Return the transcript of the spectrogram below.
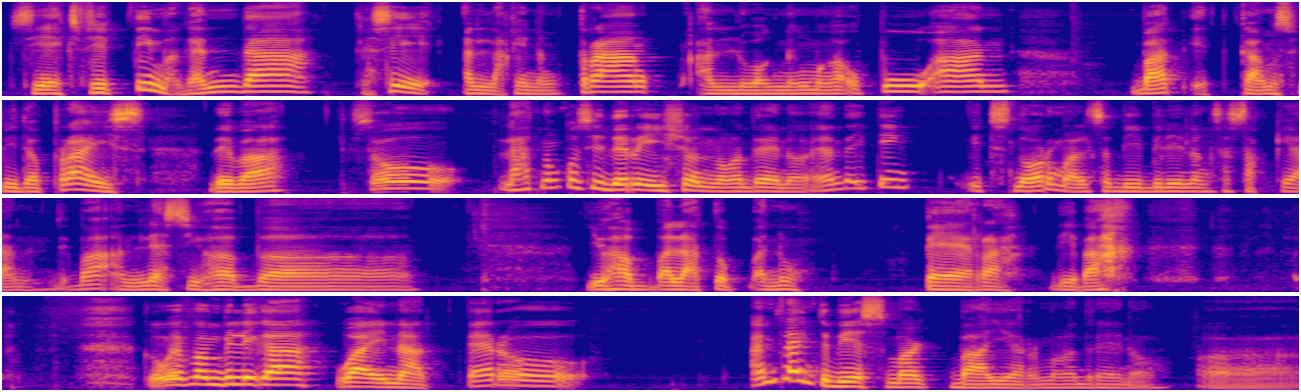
CX50 maganda kasi ang laki ng trunk, ang luwag ng mga upuan, but it comes with a price. 'di ba? So, lahat ng consideration mga Dreno. And I think it's normal sa bibili ng sasakyan, 'di ba? Unless you have uh, you have a lot of ano, pera, 'di ba? Kung may pambili ka, why not? Pero I'm trying to be a smart buyer, mga Dreno. Uh,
